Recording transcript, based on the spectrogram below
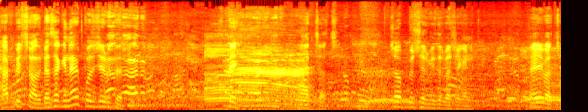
ছাব্বিশ সাল বেচা কিনা পঁচিশের ভিতর। আচ্ছা আচ্ছা। চব্বিশের ভিতর বেচা কিনা। এই বাচ্চা।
